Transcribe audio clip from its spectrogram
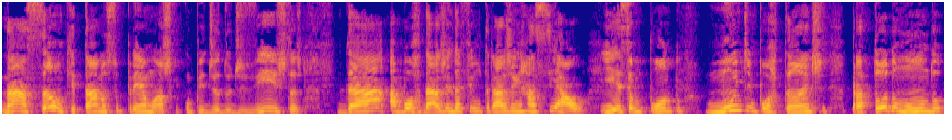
na ação que está no Supremo, acho que com pedido de vistas, da abordagem da filtragem racial. E esse é um ponto muito importante para todo mundo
